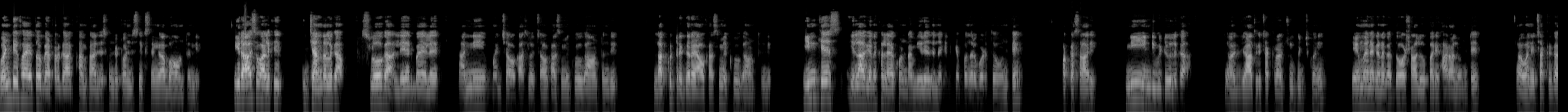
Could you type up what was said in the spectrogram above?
ట్వంటీ ఫైవ్తో బెటర్గా కంపేర్ చేసుకుంటే ట్వంటీ సిక్స్ ఇంకా బాగుంటుంది. ఈ రాశి వాళ్ళకి జనరల్గా స్లోగా లేయర్ బై లేయర్ అన్ని మంచి అవకాశాలు వచ్చే అవకాశం ఎక్కువగా ఉంటుంది. లక్ ట్రిగ్గర్ అయ్యే అవకాశం ఎక్కువగా ఉంటుంది. ఇన్ కేస్ ఇలా గనక లేకుండా మీరు ఏదైనా గనక ఇబ్బందులు పడుతూ ఉంటే ఒక్కసారి మీ ఇండివిజువల్గా జాతక చక్రాలు చూపించుకొని ఏమైనా గనక దోషాలు పరిహారాలు ఉంటే అవన్నీ చక్కగా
